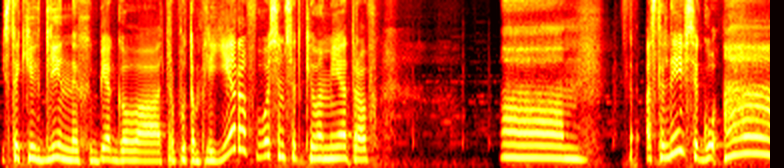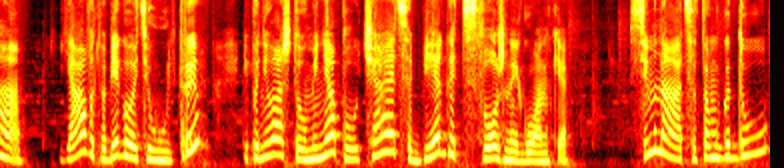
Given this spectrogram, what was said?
Из таких длинных бегала тропу тамплиеров 80 километров. А, остальные все... го- А, я вот побегала эти ультры и поняла, что у меня получается бегать сложные гонки. В семнадцатом году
